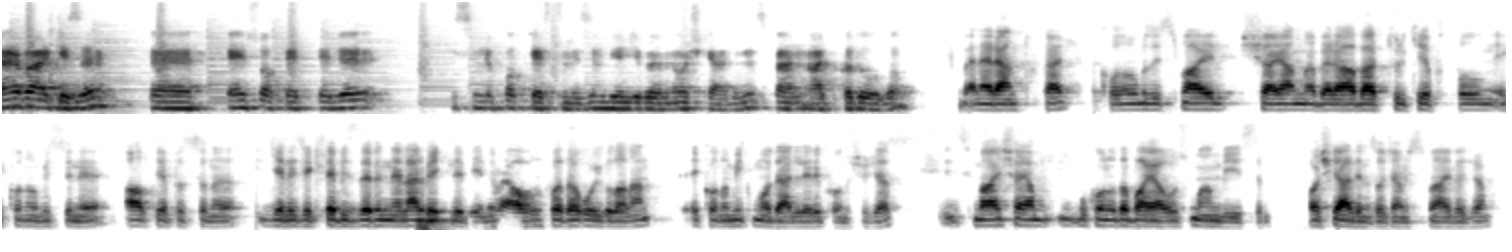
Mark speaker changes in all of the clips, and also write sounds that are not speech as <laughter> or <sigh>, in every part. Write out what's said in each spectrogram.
Speaker 1: Merhaba herkese. Ee, en Sohbetleri isimli podcastimizin birinci bölümüne hoş geldiniz. Ben Alp Kadıoğlu.
Speaker 2: Ben Eren Tutel. Konuğumuz İsmail Şayan'la beraber Türkiye futbolunun ekonomisini, altyapısını, gelecekte bizlerin neler beklediğini ve Avrupa'da uygulanan ekonomik modelleri konuşacağız. İsmail Şayan bu konuda bayağı uzman bir isim. Hoş geldiniz hocam İsmail hocam.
